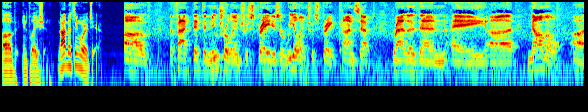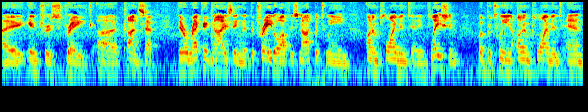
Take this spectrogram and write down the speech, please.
of inflation. Not missing words here. of the fact that the neutral interest rate is a real interest rate concept rather than a uh, nominal uh, interest rate uh, concept. They're recognizing that the trade off is not between unemployment and inflation, but between unemployment and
